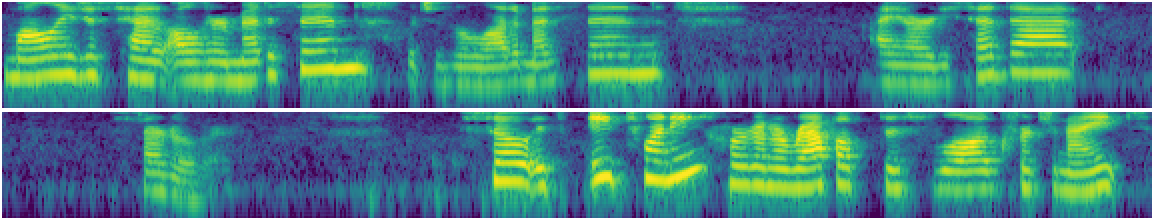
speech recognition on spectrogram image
Molly just had all her medicine, which is a lot of medicine. I already said that. Start over. So it's 8:20. We're gonna wrap up this vlog for tonight.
